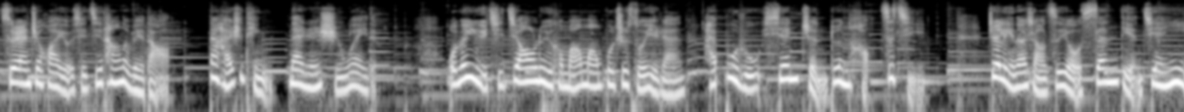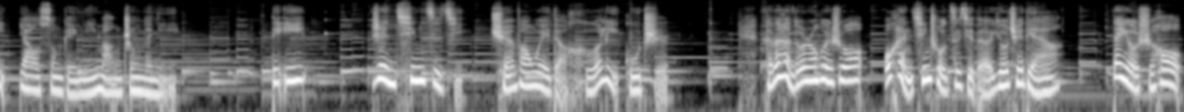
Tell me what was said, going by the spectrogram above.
虽然这话有些鸡汤的味道，但还是挺耐人寻味的。我们与其焦虑和茫茫不知所以然，还不如先整顿好自己。这里呢，小资有三点建议要送给迷茫中的你。第一，认清自己，全方位的合理估值。可能很多人会说，我很清楚自己的优缺点啊，但有时候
